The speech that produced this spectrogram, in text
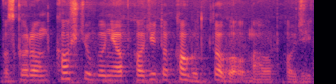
Bo skoro Kościół go nie obchodzi, to kogo, kto go ma obchodzić?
